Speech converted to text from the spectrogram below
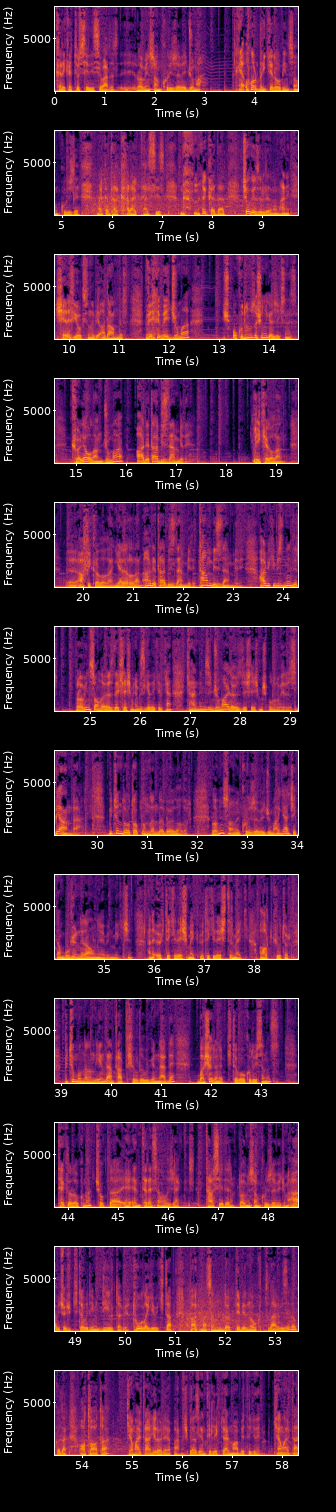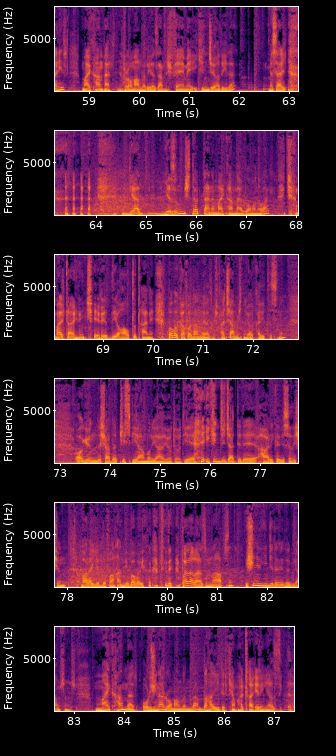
karikatür serisi vardır. E, Robinson Crusoe ve Cuma. oradaki Robinson Crusoe ne kadar karaktersiz, ne kadar çok özür dilerim ama hani şeref yoksunu bir adamdır ve, ve Cuma okuduğunuzda şunu göreceksiniz. Köle olan Cuma adeta bizden biri. İlkel olan, e, Afrikalı olan, yerel olan adeta bizden biri. Tam bizden biri. Halbuki biz nedir? Robinson'la özdeşleşmemiz gerekirken kendimizi Cuma ile özdeşleşmiş bulurveririz bir anda. Bütün doğu toplumlarında böyle olur. Robinson ve Crusoe ve Cuma gerçekten bugünleri anlayabilmek için hani ötekileşmek, ötekileştirmek, alt kültür bütün bunların yeniden tartışıldığı bu günlerde başa dönüp kitabı okuduysanız tekrar okumak çok daha e, enteresan olacaktır. Tavsiye ederim Robinson Crusoe ve. Abi çocuk kitabı değil mi? Değil tabii. Tuğla gibi kitap. Bakma senin dörtte birini okuttular bize de o kadar. Ata ata Kemal Tahir öyle yaparmış. Biraz entelektüel muhabbete girelim. Kemal Tahir Mike Hammer romanları yazarmış. FM ikinci adıyla. Mesela ya yazılmış dört tane Mike Hammer romanı var. Kemal Tahir'in çevirdiği altı tane. Baba kafadan da yazmış. Açarmış New York haritasını. O gün dışarıda pis bir yağmur yağıyordu diye ikinci caddede harika bir sarışın bara girdi falan diye baba dedi para lazım ne yapsın? İşin ilginci de nedir biliyor musunuz? Mike Hammer orijinal romanlarından daha iyidir Kemal Tahir'in yazdıkları.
